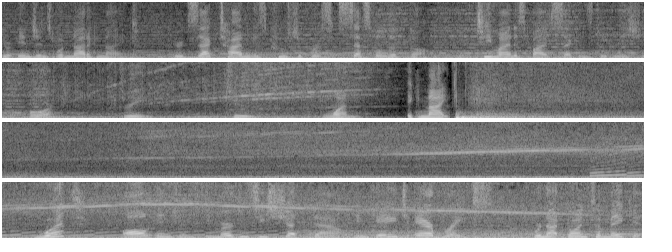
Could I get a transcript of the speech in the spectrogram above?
your engines will not ignite. Your exact timing is crucial for a successful liftoff. T minus five seconds to ignition. Four, three, two, one. Ignite. What? All engines, emergency shutdown. Engage air brakes. We're not going to make it.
